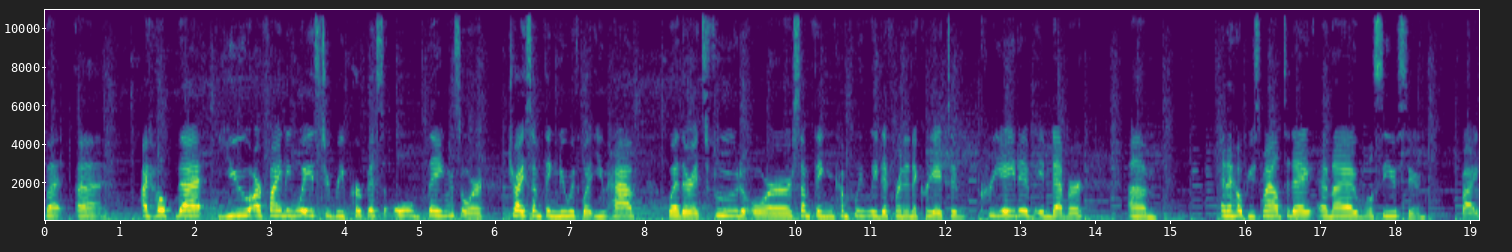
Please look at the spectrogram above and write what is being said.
But uh, I hope that you are finding ways to repurpose old things or try something new with what you have, whether it's food or something completely different in a creative, creative endeavor. Um, and I hope you smiled today and I will see you soon. Bye.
